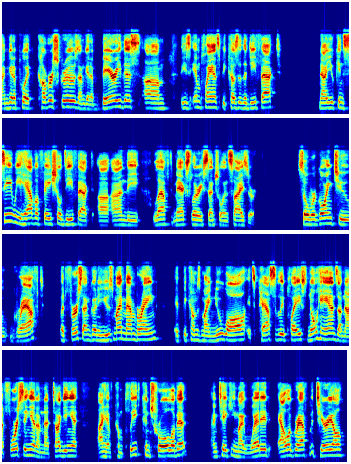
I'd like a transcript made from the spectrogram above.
I'm going to put cover screws. I'm going to bury this um, these implants because of the defect. Now you can see we have a facial defect uh, on the left maxillary central incisor. So we're going to graft, but first I'm going to use my membrane. It becomes my new wall. It's passively placed, no hands. I'm not forcing it. I'm not tugging it. I have complete control of it. I'm taking my wetted allograft material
